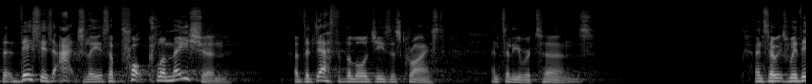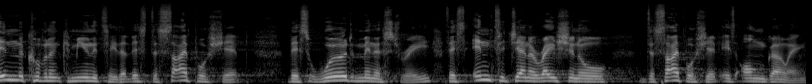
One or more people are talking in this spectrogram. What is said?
that this is actually, it's a proclamation of the death of the Lord Jesus Christ until he returns. And so it's within the covenant community that this discipleship, this word ministry, this intergenerational discipleship is ongoing.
